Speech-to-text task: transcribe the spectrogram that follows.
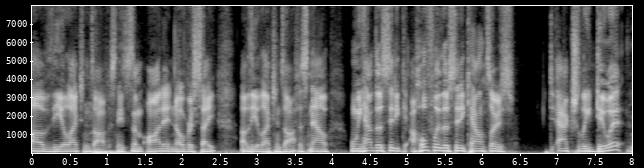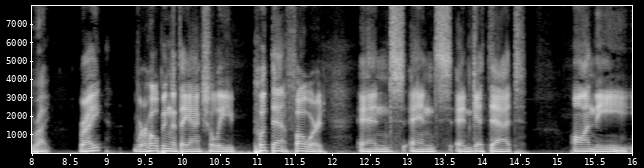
of the elections office needs some audit and oversight of the elections office. Now when we have those city hopefully those city councilors actually do it Right. right? We're hoping that they actually put that forward and and and get that on the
